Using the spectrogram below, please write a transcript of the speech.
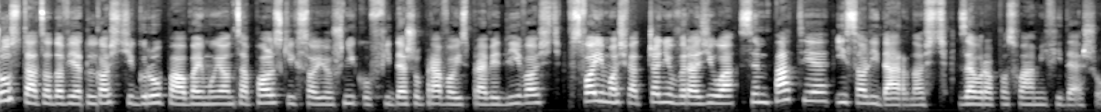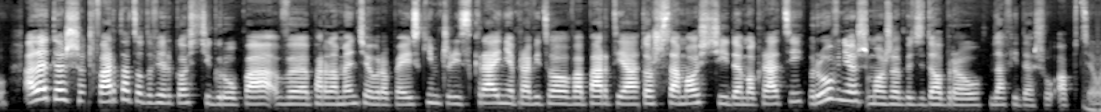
Szósta co do wielkości grupa obejmująca polskich sojuszników Fideszu Prawo i Sprawiedliwość w swoim oświadczeniu wyraziła sympatię i solidarność z europosłami Fideszu. Ale też czwarta co do wielkości grupa w Parlamencie Europejskim, czyli skrajnie prawicowa partia Tożsamości i Demokracji, również może być dobrą dla Fideszu opcją.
